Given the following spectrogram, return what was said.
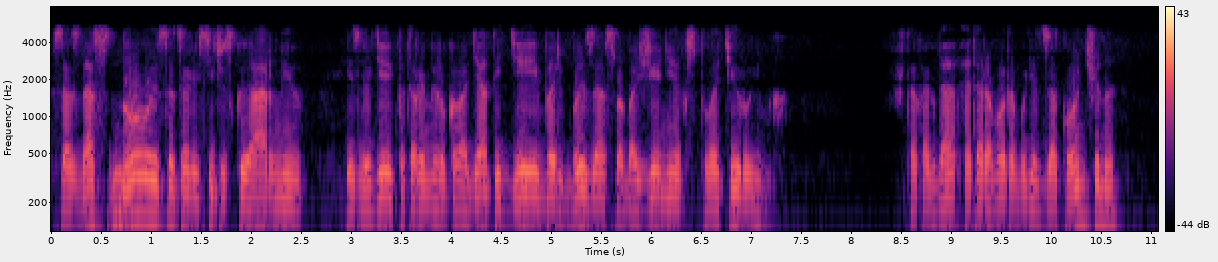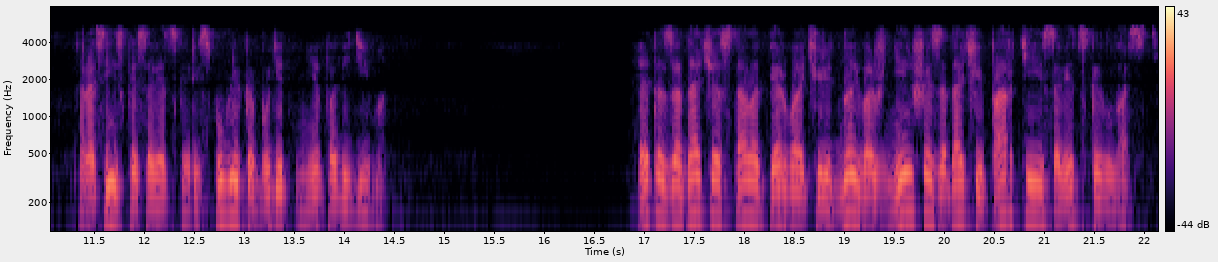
создаст новую социалистическую армию из людей, которыми руководят идеи борьбы за освобождение эксплуатируемых. Что когда эта работа будет закончена, Российская Советская Республика будет непобедима. Эта задача стала первоочередной важнейшей задачей партии и советской власти.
